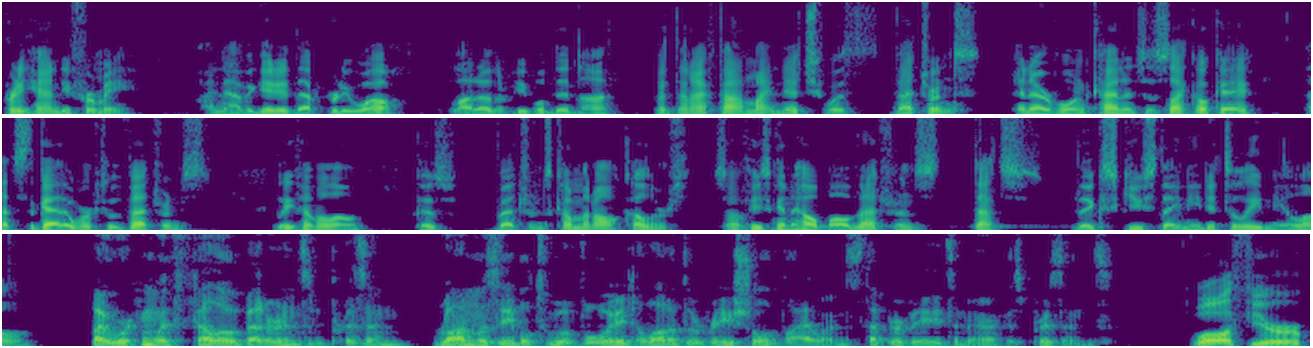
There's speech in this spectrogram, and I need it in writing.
pretty handy for me. I navigated that pretty well. A lot of other people did not. But then I found my niche with veterans and everyone kind of just like, okay, that's the guy that works with veterans. Leave him alone because veterans come in all colors. So if he's going to help all veterans, that's the excuse they needed to leave me alone. By working with fellow veterans in prison, Ron was able to avoid a lot of the racial violence that pervades America's prisons. Well, if you're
